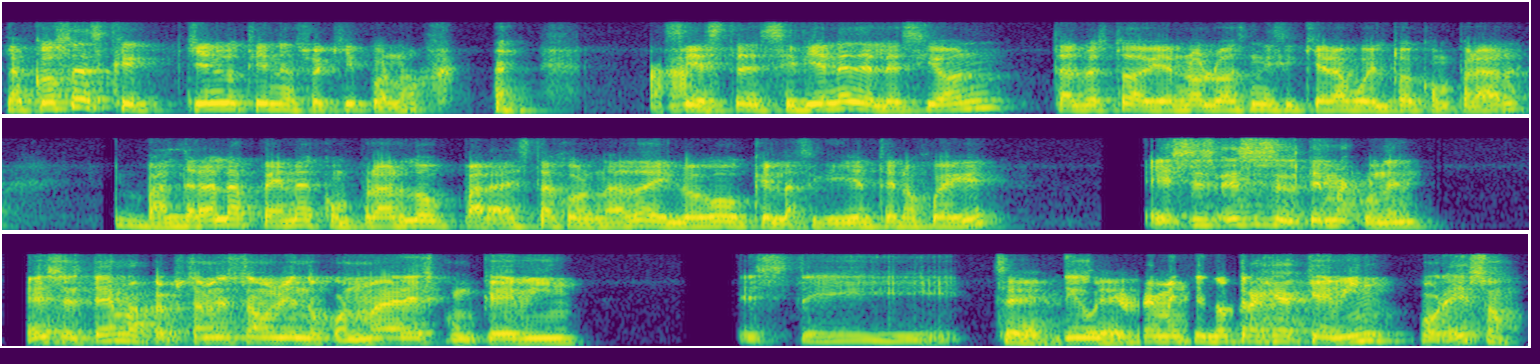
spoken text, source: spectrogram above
La cosa es que quién lo tiene en su equipo, ¿no? si, este, si viene de lesión, tal vez todavía no lo has ni siquiera vuelto a comprar. ¿Valdrá la pena comprarlo para esta jornada y luego que la siguiente no juegue? Ese es, ese es el tema con él. Es el tema, pero pues también lo estamos viendo con Mares, con Kevin. Este. digo, yo realmente no traje a Kevin por eso.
